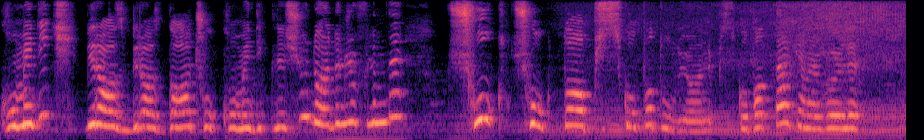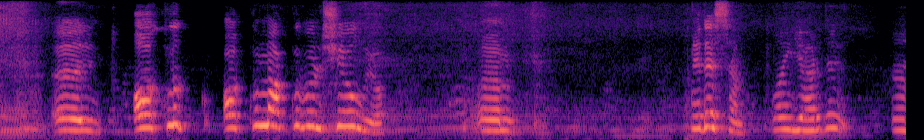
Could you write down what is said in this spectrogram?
komedik biraz biraz daha çok komedikleşiyor. Dördüncü filmde çok çok daha psikopat oluyor. Hani psikopat derken hani böyle e, aklı aklı maklı böyle şey oluyor. E, ne desem? Lan yerde Heh.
